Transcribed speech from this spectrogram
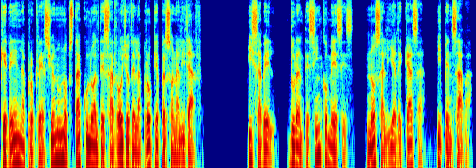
que ve en la procreación un obstáculo al desarrollo de la propia personalidad. Isabel, durante cinco meses, no salía de casa, y pensaba,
